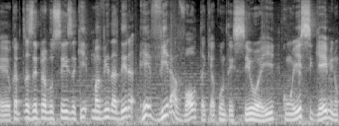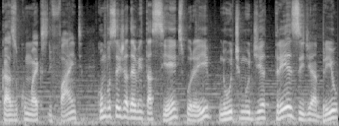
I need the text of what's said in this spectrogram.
É, eu quero trazer para vocês aqui uma verdadeira reviravolta que aconteceu aí com esse game, no caso com o X-Defiant, como vocês já devem estar cientes por aí, no último dia 13 de abril,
